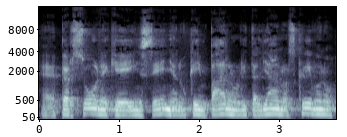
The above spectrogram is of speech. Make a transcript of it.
eh, persone che insegnano, che imparano l'italiano, scrivono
